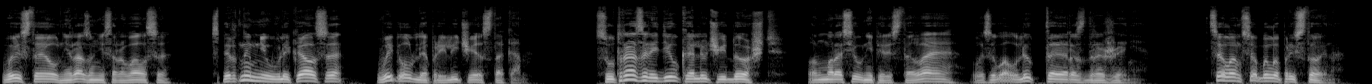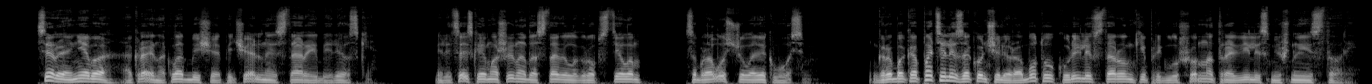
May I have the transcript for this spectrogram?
Выстоял, ни разу не сорвался, спиртным не увлекался, выпил для приличия стакан. С утра зарядил колючий дождь. Он моросил не переставая, вызывал лютое раздражение. В целом все было пристойно. Серое небо, окраина кладбища, печальные старые березки. Милицейская машина доставила гроб с телом, собралось человек восемь. Гробокопатели закончили работу, курили в сторонке, приглушенно травили смешные истории.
